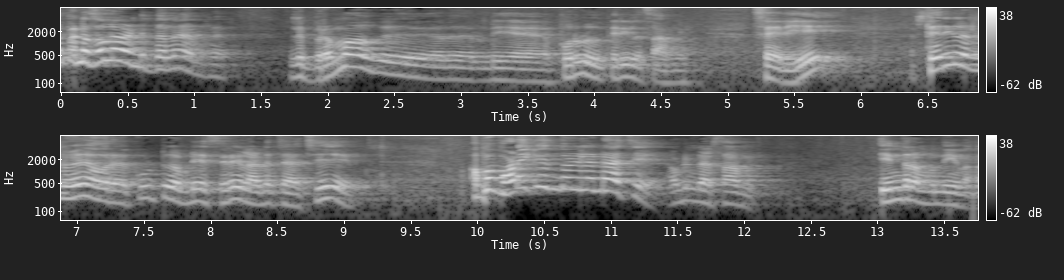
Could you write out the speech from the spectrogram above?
இப்போ என்ன சொல்ல வேண்டியது தானே? இல்லை பிரம்மாவுக்கு அதனுடைய பொருள் தெரியல சாமி. சரி தெரியலன்னு அவரை கூட்டு அப்படியே சிறையில் அடைச்சாச்சு. அப்போ படைக்கும் தொழில் என்ன ஆச்சு அப்படின்றார் சாமி. இந்திரம் முந்தினா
